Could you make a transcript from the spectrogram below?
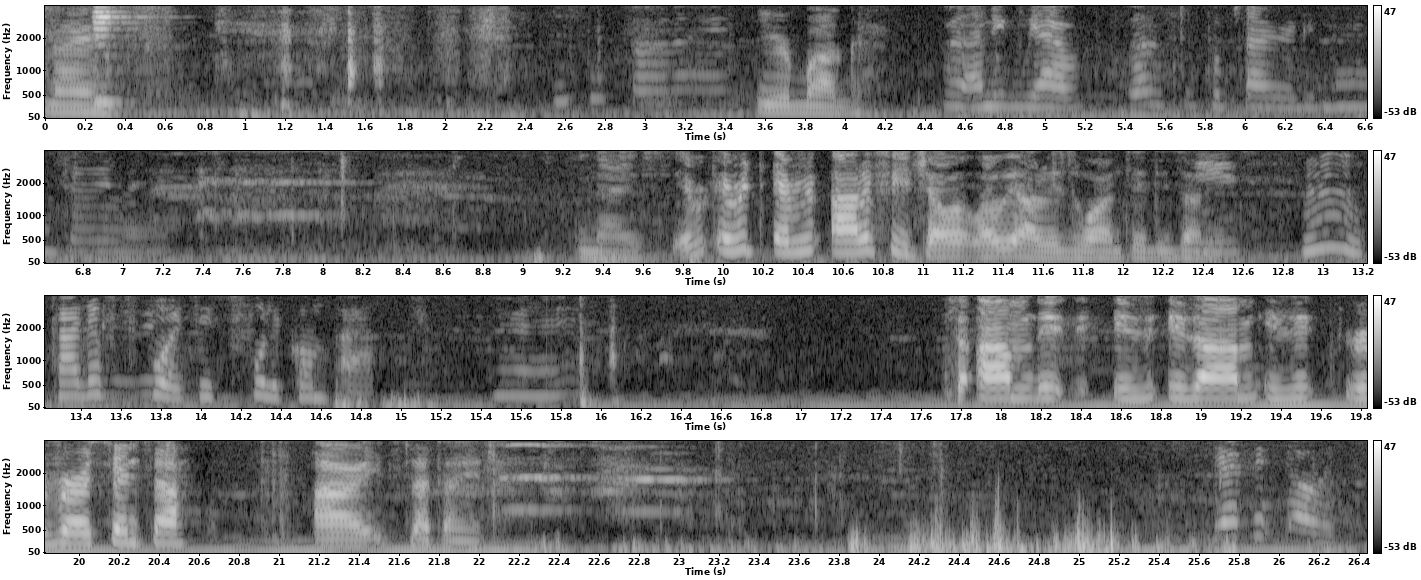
nice. This is so nice. Your bag. Well, I think we have well, the tops already now. So we like. Nice. Every, every, every, all the feature what what we always wanted is on it. This. Hmm, because the sports is fully compact. Right. So um, the, is is um is it reverse sensor, or it's not on it? Yes, it does.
